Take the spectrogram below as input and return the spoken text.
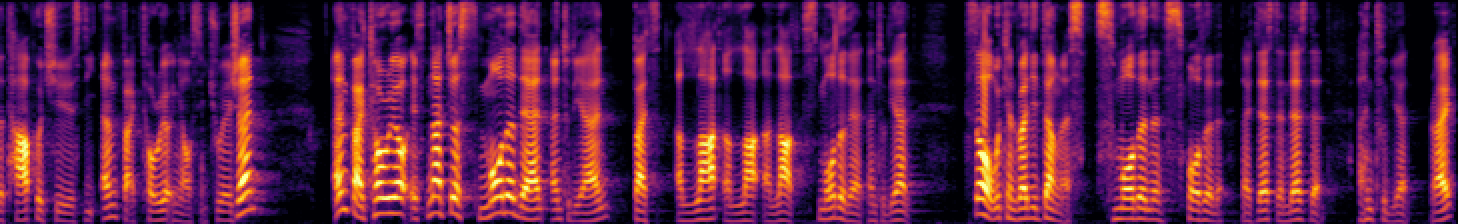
the top, which is the n factorial in our situation. n factorial is not just smaller than n to the n, but a lot, a lot, a lot smaller than n to the n. So we can write it down as smaller than, smaller than, like less than, less than n to the n, right?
